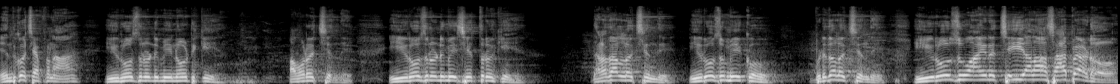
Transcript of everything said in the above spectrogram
ఎందుకో చెప్పనా? ఈ రోజు నుండి మీ నోటికి పవర్ వచ్చింది. ఈ రోజు నుండి మీ శత్రువుకి దరదలు వచ్చింది. ఈరోజు మీకు విడుదల వచ్చింది. ఈరోజు ఆయన చెయ్యి అలా సాపాడు.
